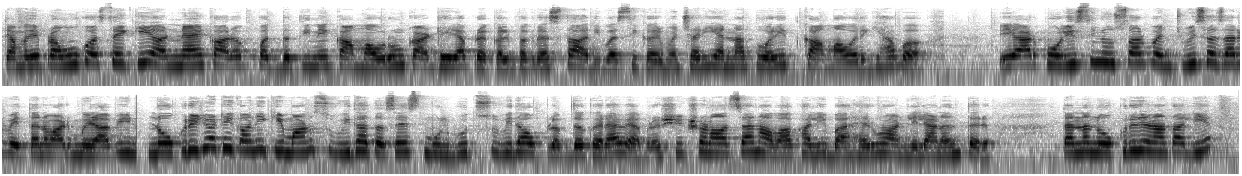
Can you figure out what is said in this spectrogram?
त्यामध्ये प्रमुख असते की अन्यायकारक पद्धतीने कामावरून काढलेल्या प्रकल्पग्रस्त आदिवासी कर्मचारी यांना त्वरित कामावर घ्यावं. ए आर पॉलिसीनुसार पंचवीस हजार वेतनवाढ मिळावी. नोकरीच्या ठिकाणी किमान सुविधा तसेच मूलभूत सुविधा उपलब्ध कराव्या. प्रशिक्षणाच्या नावाखाली बाहेरून आणलेल्यानंतर त्यांना नोकरी देण्यात आली आहे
